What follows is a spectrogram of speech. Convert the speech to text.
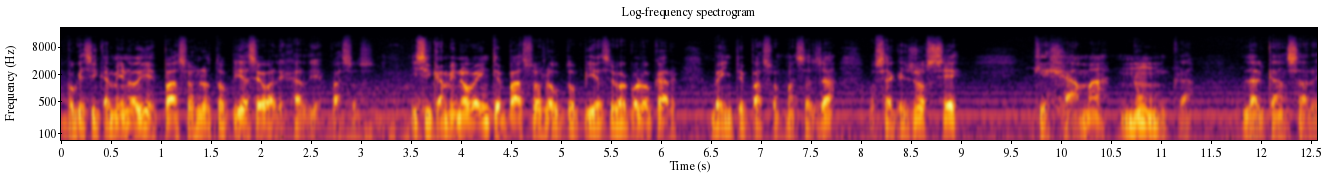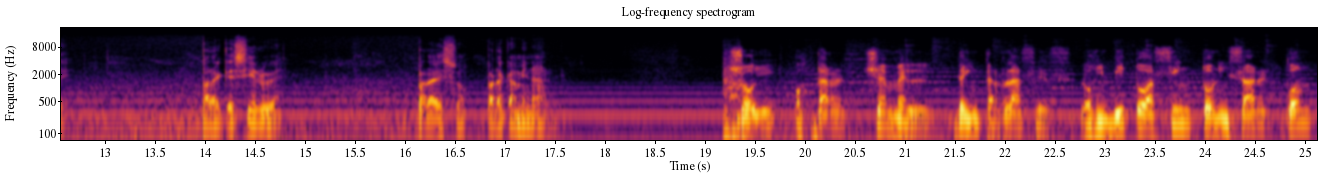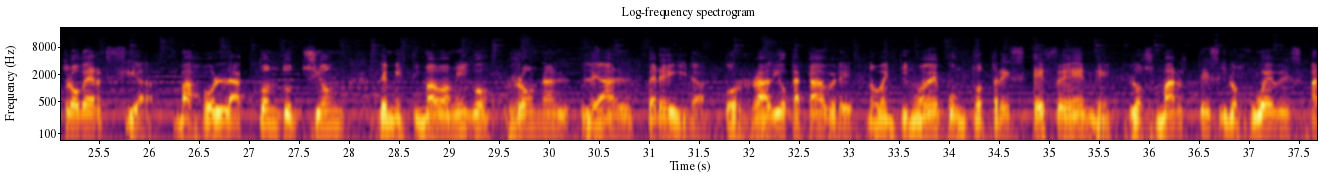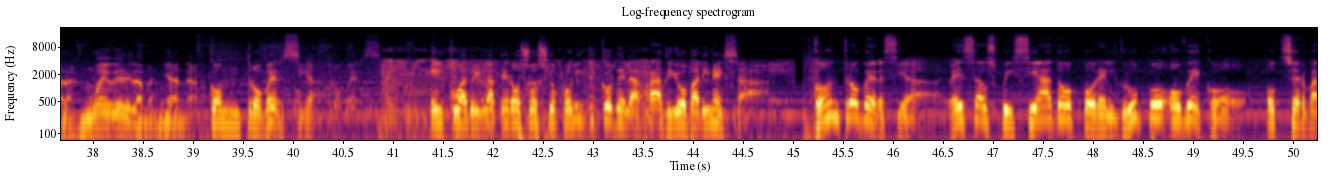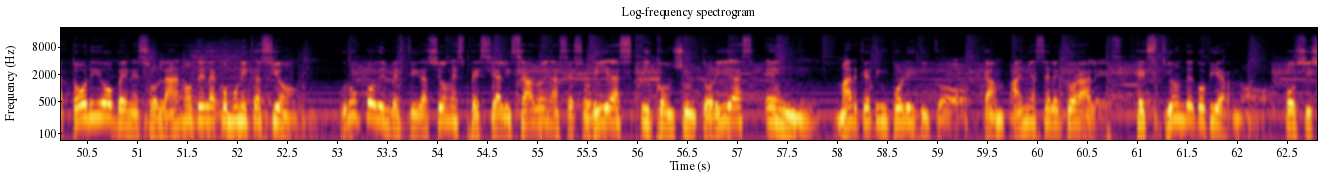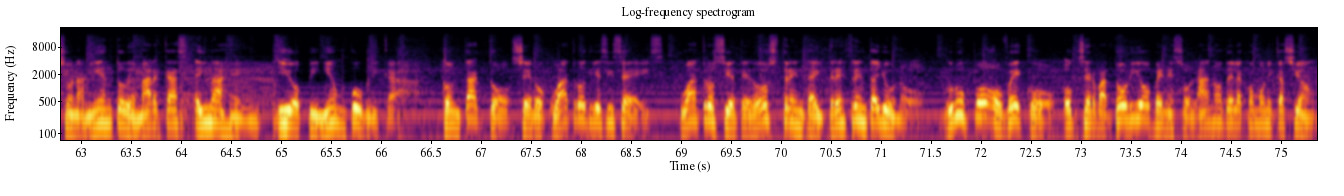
Porque si camino 10 pasos, la utopía se va a alejar 10 pasos. Y si camino 20 pasos, la utopía se va a colocar 20 pasos más allá. O sea que yo sé que jamás, nunca la alcanzaré. ¿Para qué sirve? Para eso, para caminar. Soy Oscar Schemmel de Interlaces. Los invito a sintonizar Controversia bajo la conducción mi estimado amigo Ronald Leal Pereira por Radio Catabre 99.3 FM los martes y los jueves a las 9 de la mañana. Controversia. El cuadrilátero sociopolítico de la radio barinesa. Controversia es auspiciado por el Grupo Obeco, Observatorio Venezolano de la Comunicación grupo de investigación especializado en asesorías y consultorías en marketing político, campañas electorales, gestión de gobierno, posicionamiento de marcas e imagen y opinión pública. Contacto 0416-472-3331. Grupo Obeco, Observatorio Venezolano de la Comunicación.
